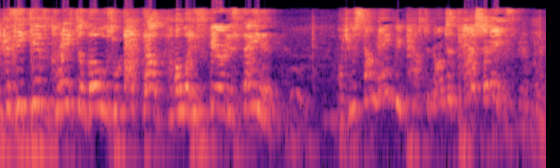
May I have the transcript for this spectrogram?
Because he gives grace to those who act out on what his spirit is saying. Oh, you sound angry, Pastor. No, I'm just passionate.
